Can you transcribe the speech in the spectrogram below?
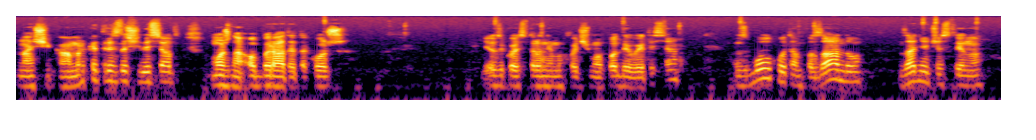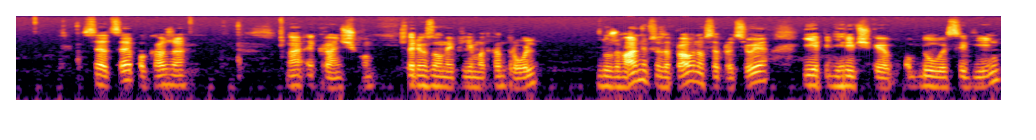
наші камерки 360. Можна обирати також, з якої сторони ми хочемо подивитися. Збоку, там позаду, задню частину. Все це покаже на екранчику. Чотирьохзонний клімат-контроль. Дуже гарний, все заправлено, все працює. Є підігрівчики обдуви сидінь,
